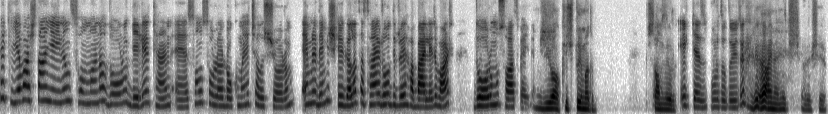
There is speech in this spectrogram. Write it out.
Peki yavaştan yayının sonlarına doğru gelirken e, son soruları da okumaya çalışıyorum. Emre demiş ki Galatasaray Rodri haberleri var. Doğru mu Suat Bey demiş. Yok hiç duymadım. Sanmıyorum. İlk kez burada duyduk. Aynen hiç öyle bir şey yok.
